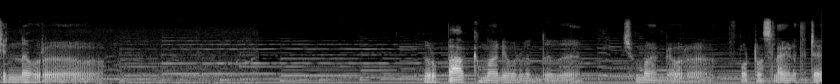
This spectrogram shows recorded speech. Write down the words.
சின்ன ஒரு ஒரு பார்க்கு மாதிரி ஒன்று இருந்தது சும்மா அங்கே ஒரு ஃபோட்டோஸ்லாம் எடுத்துட்டு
